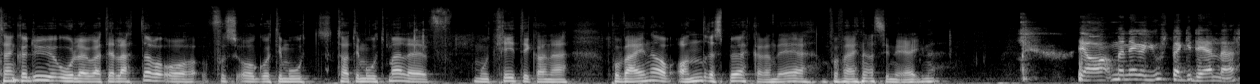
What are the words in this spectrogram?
Tenker du Olaug, at det er lettere å, å gå til mot, ta til motmelde mot kritikerne på vegne av andres bøker enn det er på vegne av sine egne? Ja, men jeg har gjort begge deler.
